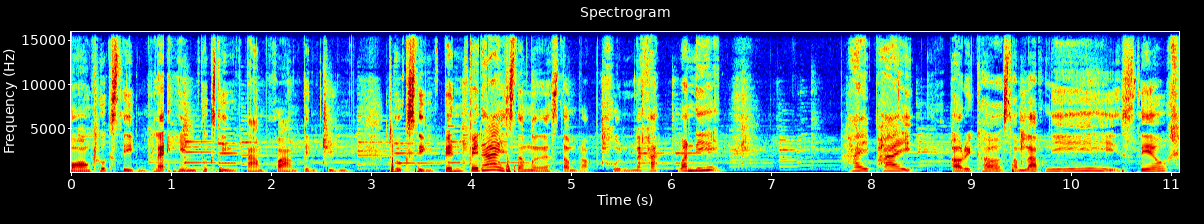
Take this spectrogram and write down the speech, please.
มองทุกสิ่งและเห็นทุกสิ่งตามความเป็นจริง ทุกสิ่งเป็นไปได้เสมอสำหรับคุณนะคะ วันนี้ ให้ไพ่ Oracle สำหรับนี้เซลแค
